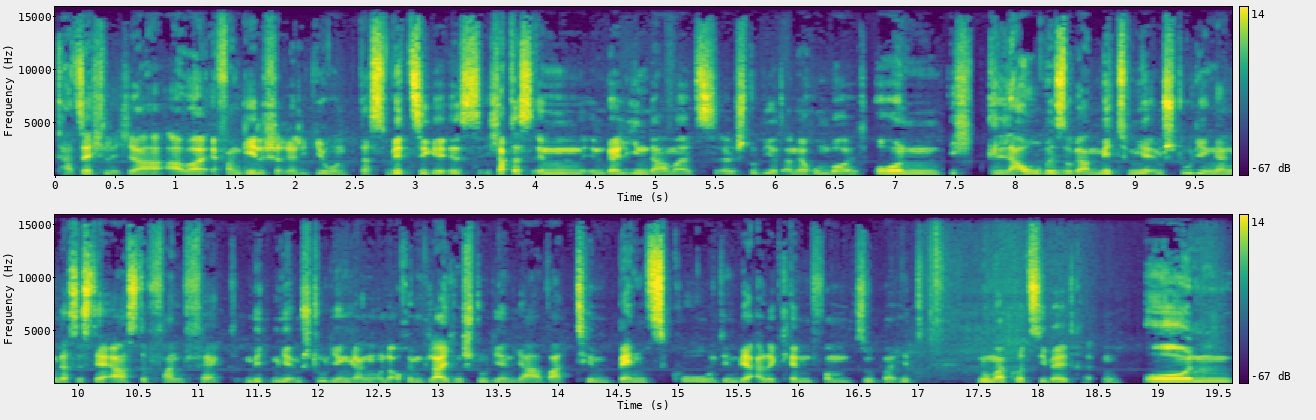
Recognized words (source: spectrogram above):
Tatsächlich, ja, aber evangelische Religion. Das Witzige ist, ich habe das in, in Berlin damals äh, studiert, an der Humboldt. Und ich glaube sogar mit mir im Studiengang, das ist der erste Fun Fact, mit mir im Studiengang und auch im gleichen Studienjahr war Tim Bensko, den wir alle kennen vom Superhit Nur mal kurz die Welt retten. Und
